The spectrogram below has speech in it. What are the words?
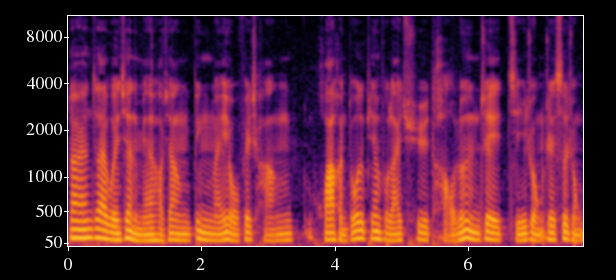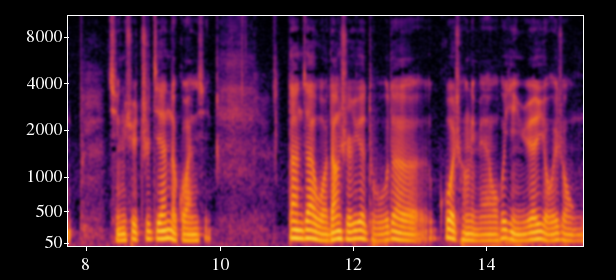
当然，在文献里面好像并没有非常花很多的篇幅来去讨论这几种、这四种情绪之间的关系。但在我当时阅读的过程里面，我会隐约有一种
